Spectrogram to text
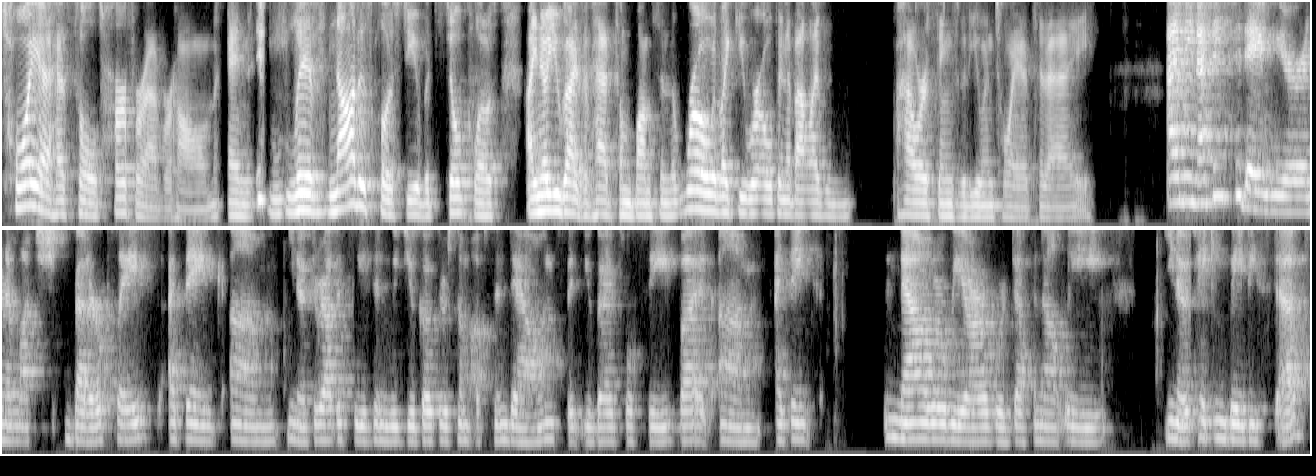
Toya has sold her forever home and lives not as close to you, but still close. I know you guys have had some bumps in the road, like you were open about like how are things with you and Toya today? I mean, I think today we are in a much better place. I think, um, you know, throughout the season, we do go through some ups and downs that you guys will see. But um, I think now where we are, we're definitely you know, taking baby steps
